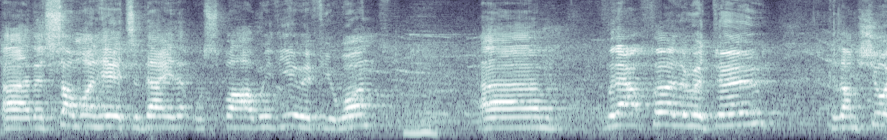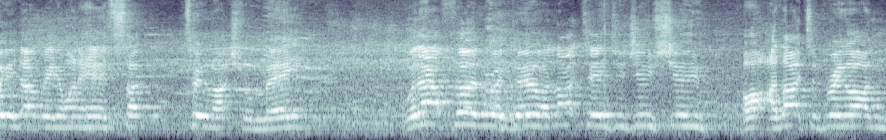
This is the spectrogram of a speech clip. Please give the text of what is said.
Uh, there's someone here today that will spar with you if you want. Um, without further ado, because I'm sure you don't really want to hear so, too much from me, without further ado, I'd like to introduce you, or I'd like to bring on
